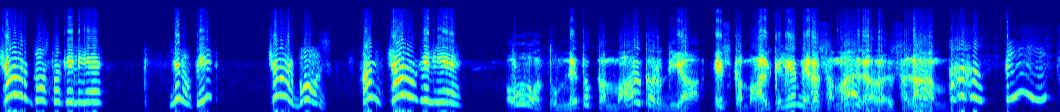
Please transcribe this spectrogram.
चार दोस्तों के लिए ये लो पीट चार बोझ हम चारों के लिए ओ तुमने तो कमाल कर दिया। इस कमाल के लिए मेरा समाल सलाम। ओह पीट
